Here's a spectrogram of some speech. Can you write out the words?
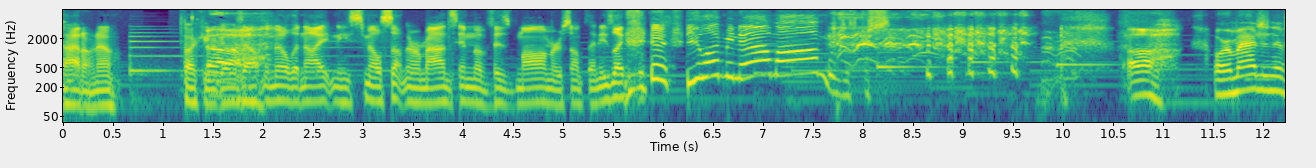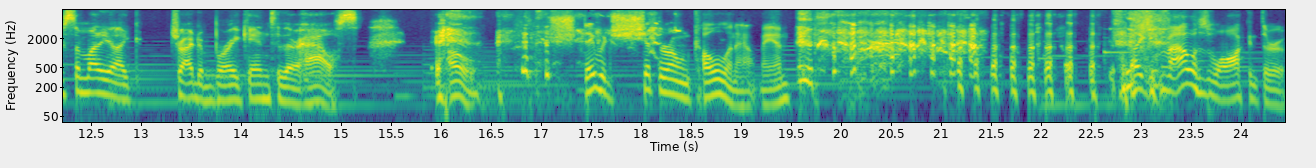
I don't know. Fucking goes out in the middle of the night and he smells something that reminds him of his mom or something. He's like, "Eh, "Do you love me now, mom?" Just, Oh, or imagine if somebody like tried to break into their house. oh, they would shit their own colon out, man. like if I was walking through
